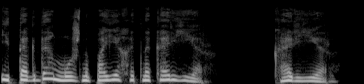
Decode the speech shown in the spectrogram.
И тогда можно поехать на карьер. Карьер.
